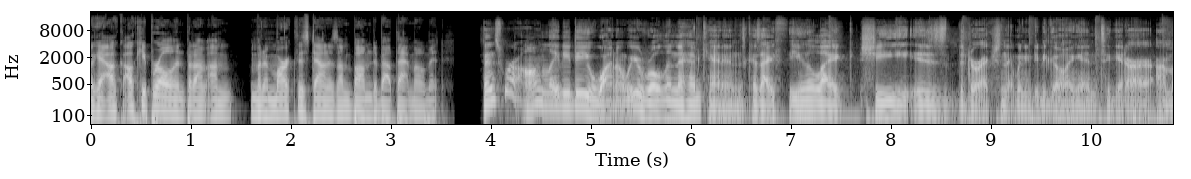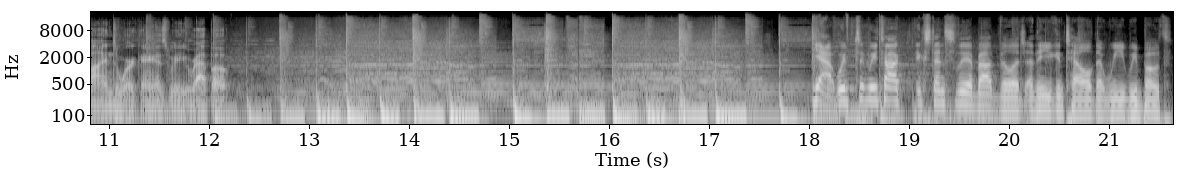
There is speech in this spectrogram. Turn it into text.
okay, I'll, I'll keep rolling, but I'm I'm I'm going to mark this down as I'm bummed about that moment." Since we're on Lady D, why don't we roll into headcanons? Because I feel like she is the direction that we need to be going in to get our, our minds working as we wrap up. Yeah, we've t- we talked extensively about Village. I think you can tell that we we both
